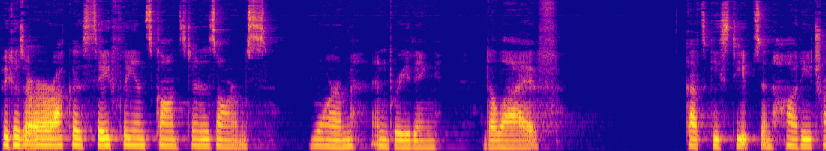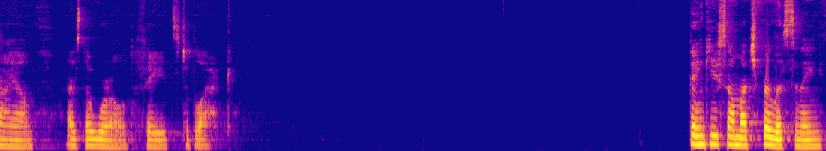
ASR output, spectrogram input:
because Uraraka is safely ensconced in his arms, warm and breathing and alive. Katsuki steeps in haughty triumph as the world fades to black. Thank you so much for listening.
